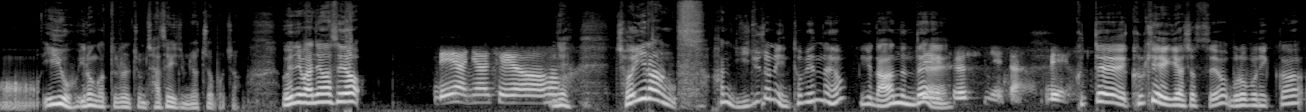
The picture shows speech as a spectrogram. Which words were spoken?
어, 이유 이런 것들을 좀 자세히 좀 여쭤보죠. 의원님 안녕하세요. 네 안녕하세요. 네, 저희랑 한 2주 전에 인터뷰했나요? 이게 나왔는데 네 그렇습니다. 네 그때 그렇게 얘기하셨어요. 물어보니까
